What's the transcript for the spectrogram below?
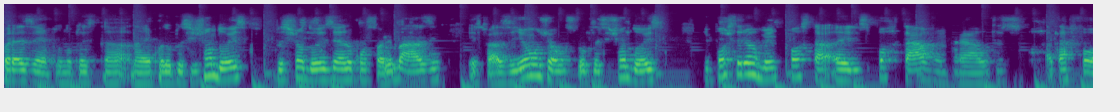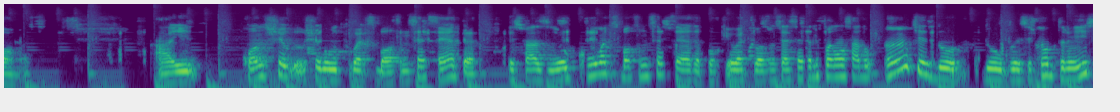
Por exemplo, no, na, na, época do PlayStation 2, o PlayStation 2 era o console base, eles faziam os jogos do PlayStation 2 e posteriormente posta, eles portavam para outras plataformas. Aí quando chegou, chegou o Xbox 360, eles faziam com o Xbox 360, porque o Xbox 360 ele foi lançado antes do, do PlayStation 3,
